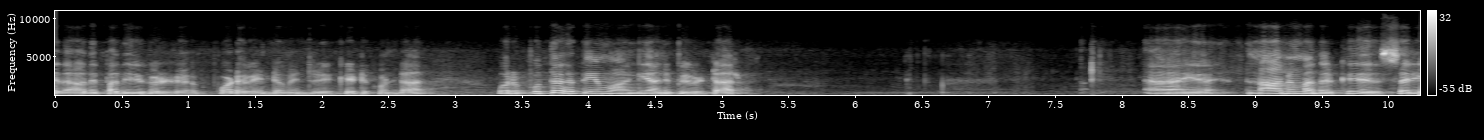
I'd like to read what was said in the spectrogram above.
ஏதாவது பதிவுகள் போட வேண்டும் என்று கேட்டுக்கொண்டார். ஒரு புத்தகத்தையும் வாங்கி அனுப்பிவிட்டார். நானும் அதற்கு சரி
